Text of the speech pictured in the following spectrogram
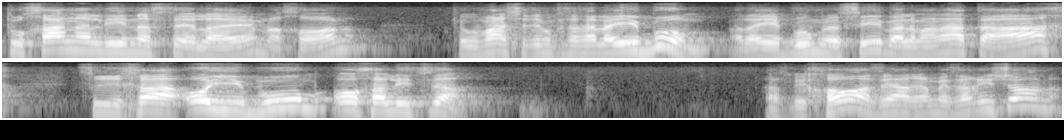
תוכלנה להינשא להם, נכון? כמובן שזה מבוסס על הייבום, על הייבום לפיו אלמנת האח צריכה או ייבום או חליצה. אז לכאורה זה הרמז הראשון,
